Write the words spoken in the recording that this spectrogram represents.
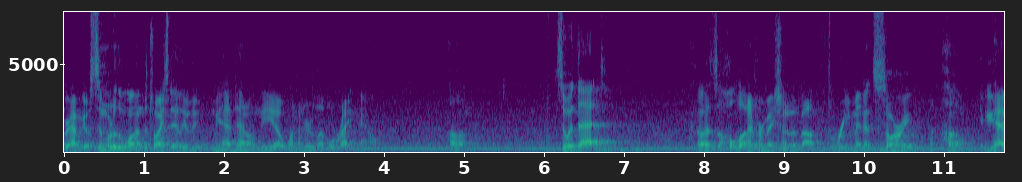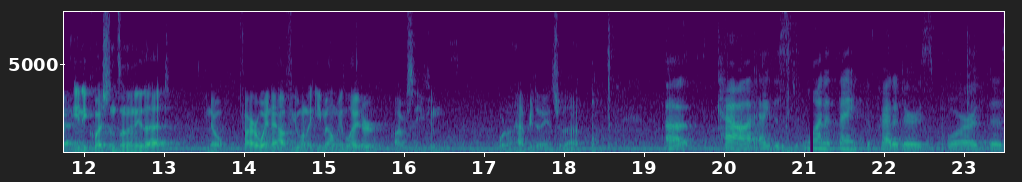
grab and go, similar to the one, the twice daily we, we have down on the uh, 100 level right now. Um, so with that, I that's a whole lot of information in about three minutes, sorry. Um, if you have any questions on any of that, you know, fire away now. If you want to email me later, obviously you can, more than happy to answer that. Uh, Kyle, I just want to thank the Predators for this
